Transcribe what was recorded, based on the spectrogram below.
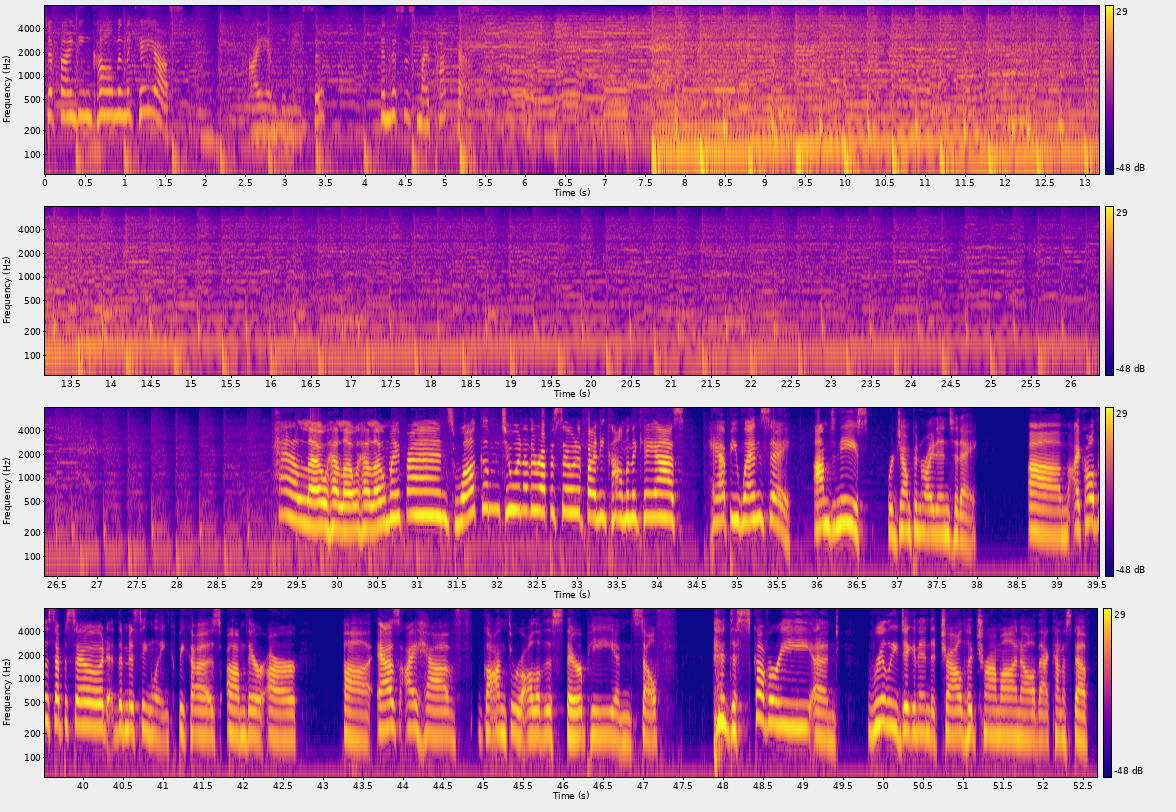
to Finding Calm in the Chaos. I am Denise and this is my podcast. Hello, hello, hello, my friends. Welcome to another episode of Finding Calm in the Chaos. Happy Wednesday. I'm Denise. We're jumping right in today. Um, I called this episode The Missing Link because um, there are, uh, as I have gone through all of this therapy and self discovery and really digging into childhood trauma and all that kind of stuff,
